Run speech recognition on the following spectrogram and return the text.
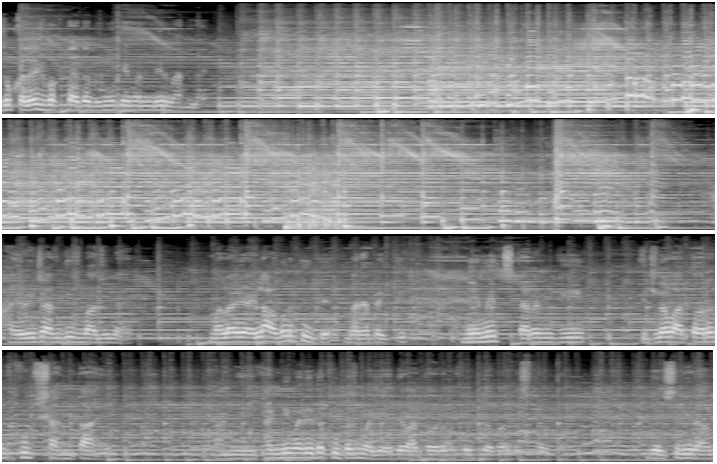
जो कलश बघता आता तुम्ही ते मंदिर बांधलं आहे घराच्या अगदीच बाजूला आहे. मला यायला आवडते इथे बऱ्यापैकी. नेहमीच कारण की इथलं वातावरण खूप शांत आहे. आणि थंडीमध्ये तर खूपच मजा येते. वातावरण खूप जबरदस्त होतं. जय श्रीराम.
